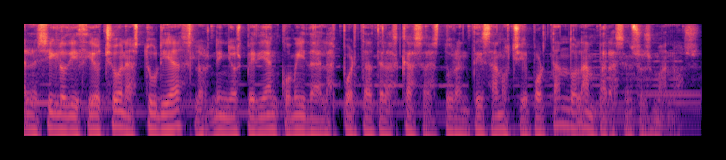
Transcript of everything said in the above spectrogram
en el siglo XVIII, en Asturias, los niños pedían comida en las puertas de las casas durante esa noche portando lámparas en sus manos.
